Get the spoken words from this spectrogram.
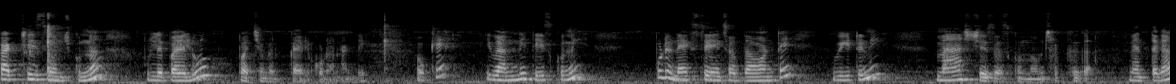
కట్ చేసి ఉంచుకున్న ఉల్లిపాయలు పచ్చిమిరపకాయలు కూడానండి. ఓకే? ఇవన్నీ తీసుకుని ఇప్పుడు నెక్స్ట్ ఏం చేద్దామంటే వీటిని మ్యాష్ చేసేసుకుందాం చక్కగా. మెత్తగా.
